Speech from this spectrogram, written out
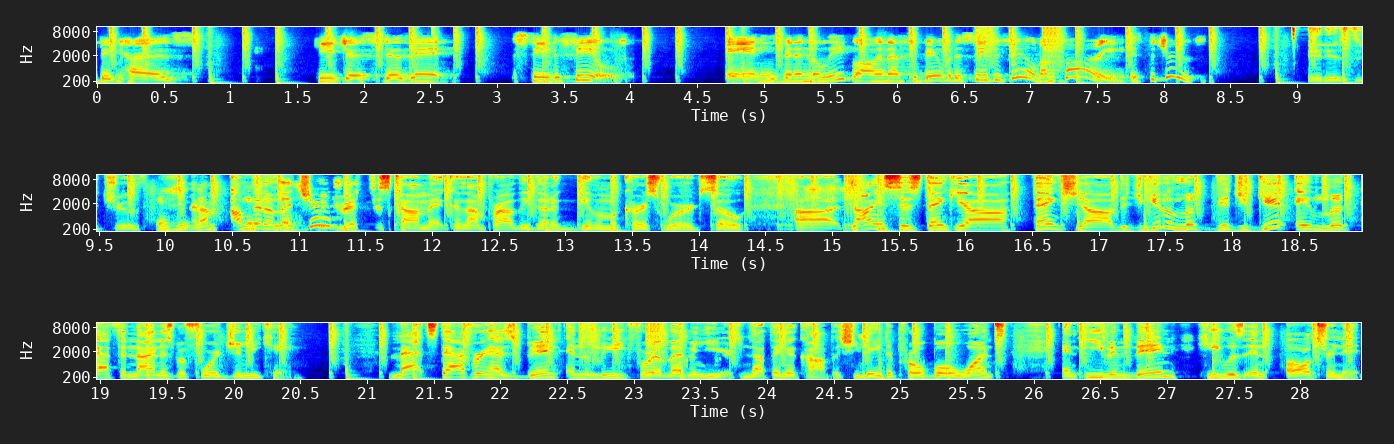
because he just doesn't see the field. And he's been in the league long enough to be able to see the field. I'm sorry. It's the truth. It is the truth. and I'm, I'm going to let you address this comment because I'm probably going to give him a curse word. So, uh, Donnie says, thank y'all. Thanks, y'all. Did you get a look? Did you get a look at the Niners before Jimmy came? Matt Stafford has been in the league for 11 years, nothing accomplished. He made the Pro Bowl once, and even then, he was an alternate.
